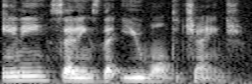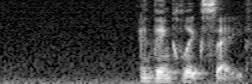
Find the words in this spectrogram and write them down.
any settings that you want to change. And then click Save.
